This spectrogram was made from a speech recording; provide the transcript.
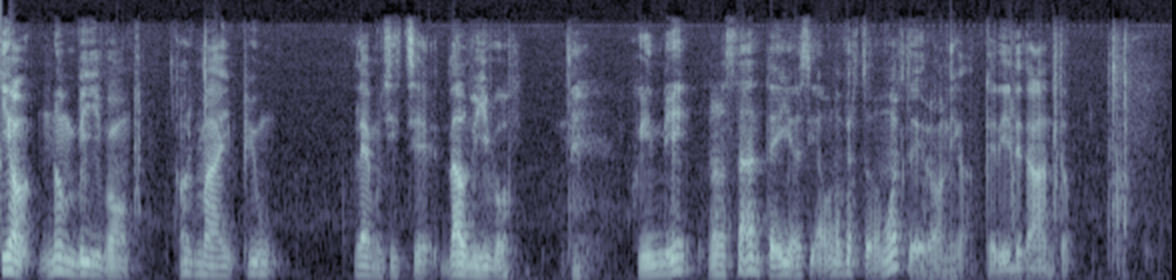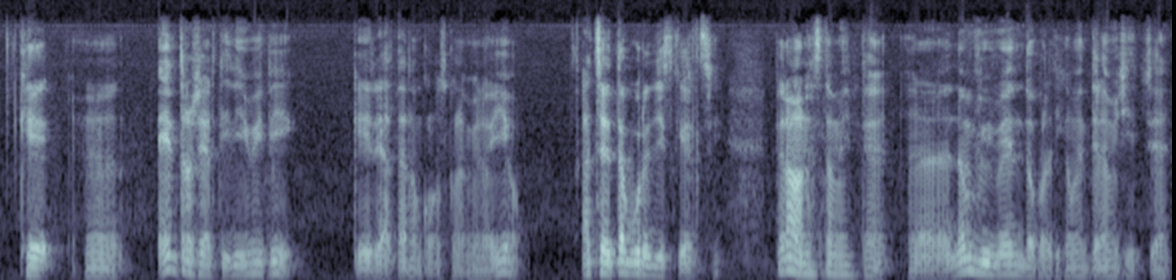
io non vivo ormai più le amicizie dal vivo. Quindi, nonostante io sia una persona molto ironica, che ride tanto, che eh, entro certi limiti che in realtà non conosco nemmeno io, accetta pure gli scherzi. Però onestamente, eh, non vivendo praticamente le amicizie,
